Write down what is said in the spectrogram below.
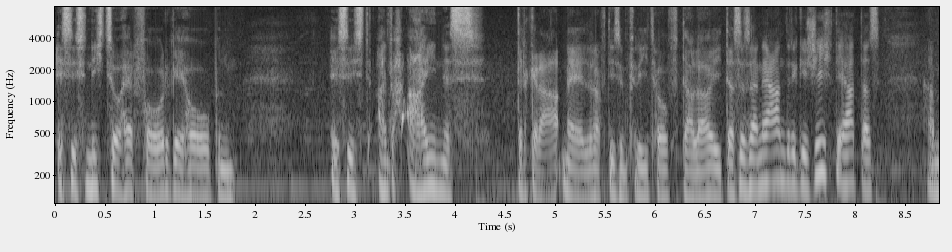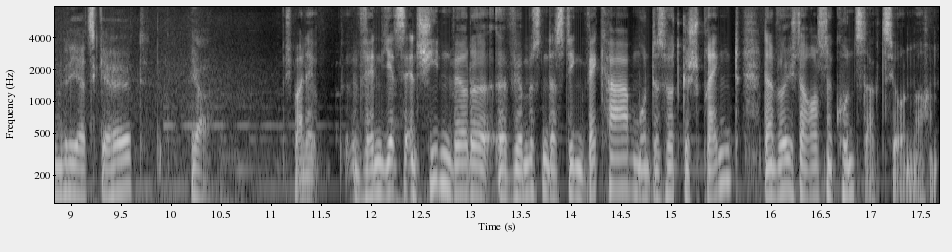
Es ist nicht so hervorgehoben. Es ist einfach eines der Grabmäler auf diesem Friedhof Daloi. Dass es eine andere Geschichte hat, das haben wir jetzt gehört. Ja. Ich meine, wenn jetzt entschieden würde, äh, wir müssen das Ding weghaben und es wird gesprengt, dann würde ich daraus eine Kunstaktion machen.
